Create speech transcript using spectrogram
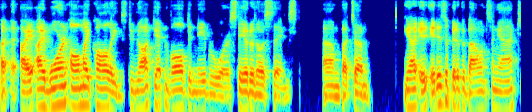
I, I, warn all my colleagues: do not get involved in neighbor wars. Stay out of those things. Um, but um, yeah, it, it is a bit of a balancing act.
